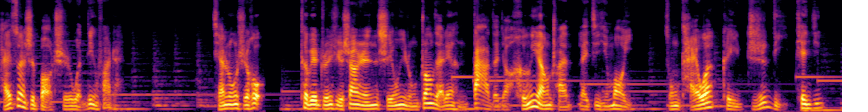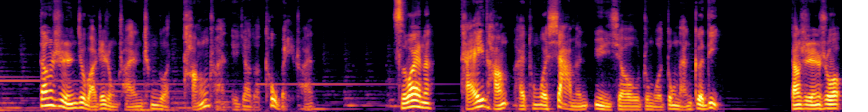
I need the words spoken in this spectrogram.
还算是保持稳定发展。乾隆时候，特别准许商人使用一种装载量很大的叫衡阳船来进行贸易。从台湾可以直抵天津，当事人就把这种船称作“糖船”，又叫做“透北船”。此外呢，台糖还通过厦门运销中国东南各地。当事人说：“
